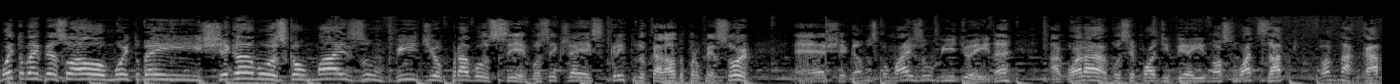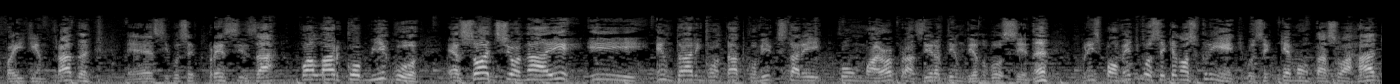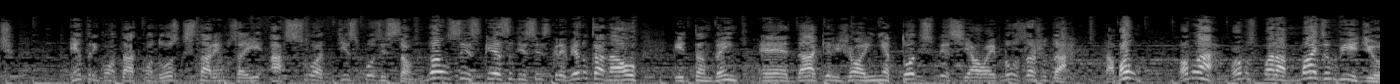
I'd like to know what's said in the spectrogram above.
Muito bem, pessoal, muito bem. Chegamos com mais um vídeo para você. Você que já é inscrito do canal do professor, é, chegamos com mais um vídeo aí, né? Agora você pode ver aí nosso WhatsApp, logo na capa aí de entrada. É, se você precisar falar comigo, é só adicionar aí e entrar em contato comigo. Estarei com o maior prazer atendendo você, né? Principalmente você que é nosso cliente, você que quer montar sua rádio entre em contato conosco, estaremos aí à sua disposição. Não se esqueça de se inscrever no canal e também é, dar aquele joinha todo especial aí, nos ajudar, tá bom? Vamos lá, vamos para mais um vídeo.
